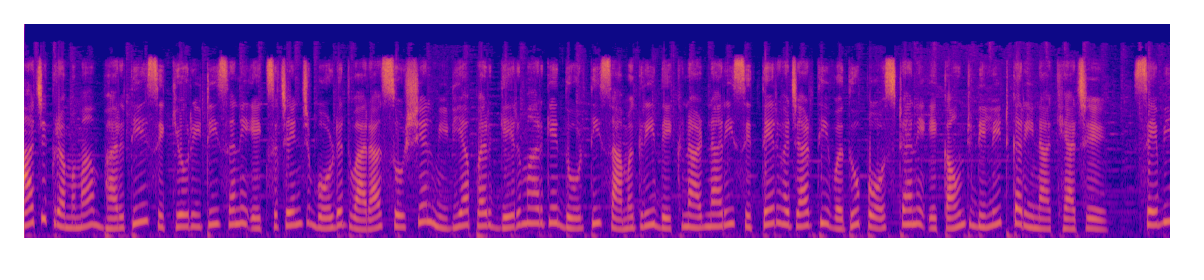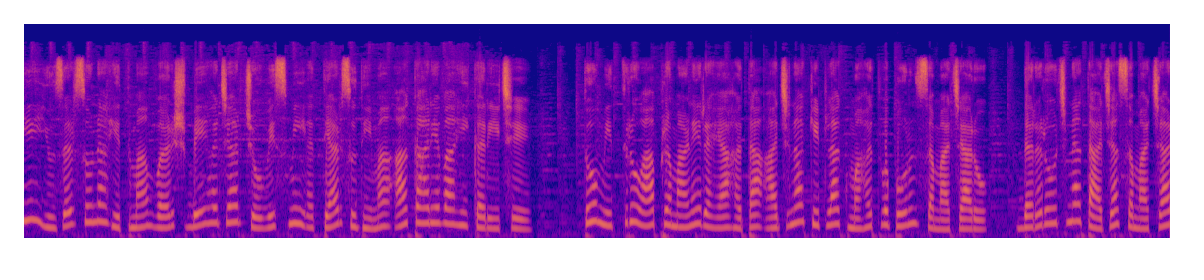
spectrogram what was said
આ જ ક્રમમાં ભારતીય સિક્યોરિટીઝ અને એક્સચેન્જ બોર્ડ દ્વારા સોશિયલ મીડિયા પર ગેરમાર્ગે દોરતી સામગ્રી દેખનાડનારી સિત્તેર હજારથી વધુ પોસ્ટ અને એકાઉન્ટ ડિલીટ કરી નાખ્યા છે. સેબીએ યુઝર્સોના હિતમાં વર્ષ બે હજાર ચોવીસમી અત્યાર સુધીમાં આ કાર્યવાહી કરી છે. તો મિત્રો આ પ્રમાણે રહ્યા હતા આજના કેટલાક મહત્વપૂર્ણ સમાચારો. દરરોજના તાજા સમાચાર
